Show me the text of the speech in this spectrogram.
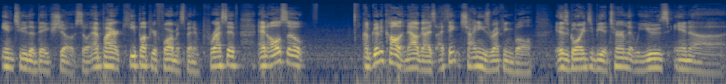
into the big show. So Empire, keep up your form. It's been impressive. And also, I'm going to call it now, guys. I think Chinese wrecking ball is going to be a term that we use in uh,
